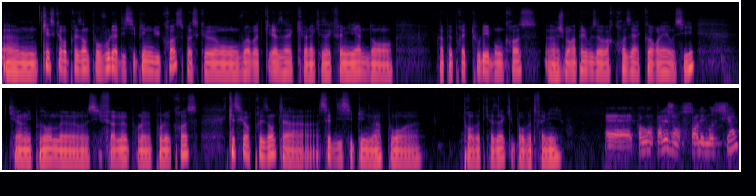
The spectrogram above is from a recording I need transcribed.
euh, Qu'est-ce que représente pour vous la discipline du cross? Parce qu'on voit votre Kazakh, la Kazakh familiale, dans à peu près tous les bons cross. Euh, je me rappelle vous avoir croisé à Corlay aussi, qui est un hippodrome euh, aussi fameux pour le, pour le cross. Qu'est-ce que représente cette discipline-là pour, euh, pour votre Kazakh et pour votre famille? Quand vous parlez, j'en ressens l'émotion.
